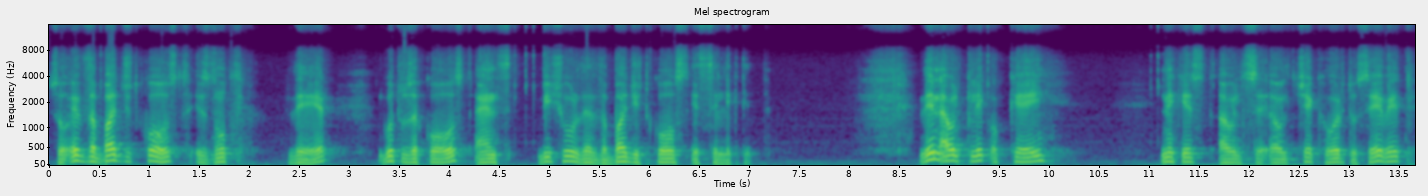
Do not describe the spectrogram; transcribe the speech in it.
So if the budget cost is not there go to the cost and be sure that the budget cost is selected. Then I will click OK. Next I will say I will check where to save it.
